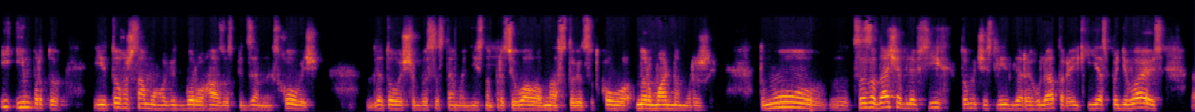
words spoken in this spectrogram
і імпорту, і того ж самого відбору газу з підземних сховищ для того, щоб система дійсно працювала в нас 100% нормальному режимі. Тому е, це задача для всіх, в тому числі для регулятора, який я сподіваюся, е,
